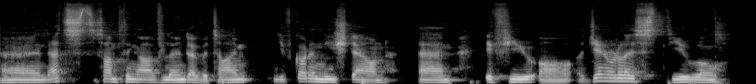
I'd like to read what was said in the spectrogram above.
uh, and that's something I've learned over time. You've got to niche down um, if you are a generalist, you will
